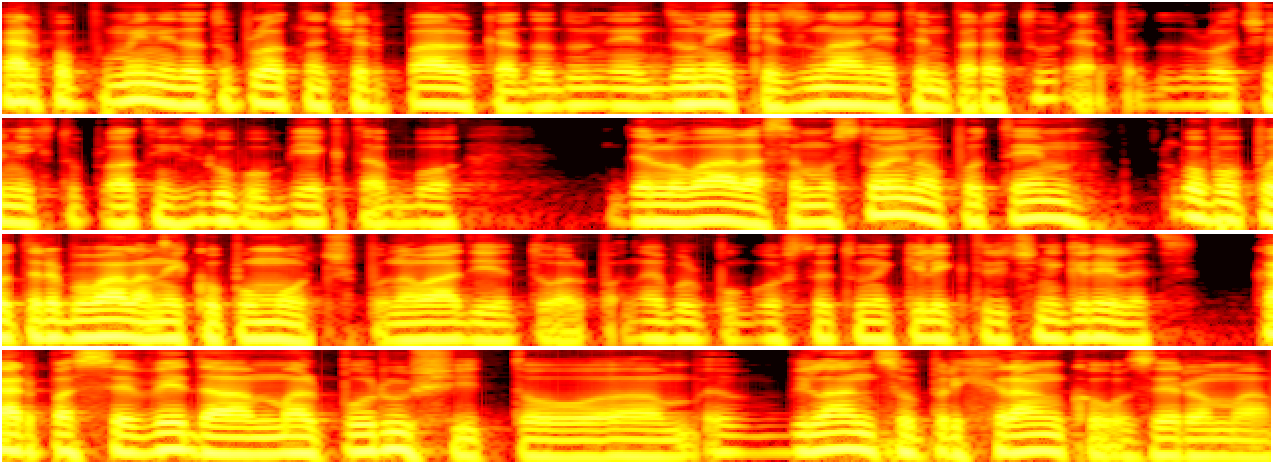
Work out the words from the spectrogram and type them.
kar pa pomeni, da toplotna črpalka da do, ne, do neke zunanje temperature ali pa do določenih toplotnih izgub objekta bo delovala samostojno, potem bo pa potrebovala neko pomoč. Ponavadi je to, ali pa najbolj pogosto je to nek električni grelec. Kar pa seveda malo poruši to um, bilanco prihrankov oziroma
